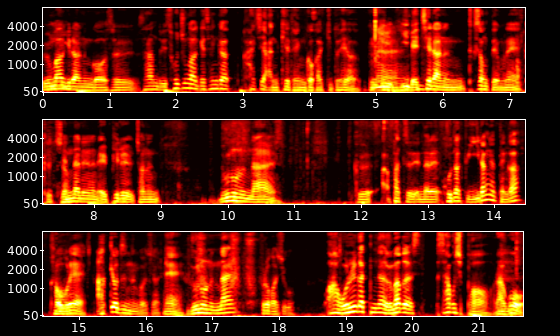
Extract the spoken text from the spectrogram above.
음악이라는 것을 사람들이 소중하게 생각하지 않게 된 것 같기도 해요. 그 네. 이, 이 매체라는 특성 때문에 그렇죠. 옛날에는 LP를 저는 눈 오는 날 그 아파트 옛날에 고등학교 1학년 때인가 겨울에 아껴 듣는 거죠. 이렇게 예, 눈 오는 날 불어가지고. 아, 오늘 같은 날 음악을 사고 싶어. 라고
